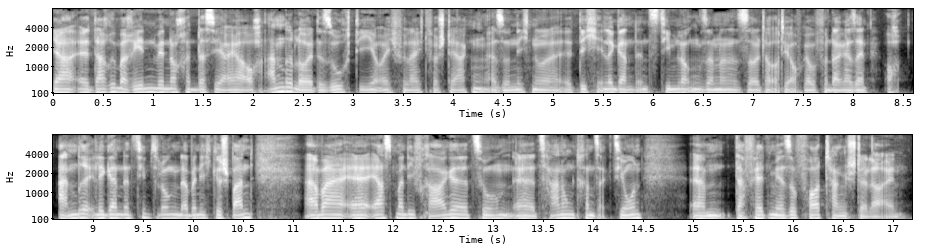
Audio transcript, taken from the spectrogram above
ja, äh, darüber reden wir noch, dass ihr ja auch andere Leute sucht, die euch vielleicht verstärken. Also nicht nur äh, dich elegant ins Team locken, sondern es sollte auch die Aufgabe von Daga sein, auch andere elegant ins Team zu locken. Da bin ich gespannt. Aber äh, erstmal die Frage zu äh, Zahlung, Transaktion. Ähm, da fällt mir sofort Tankstelle ein.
